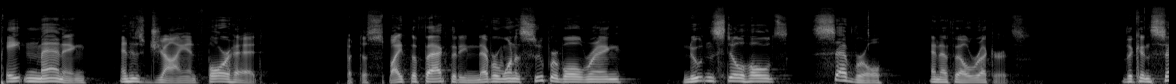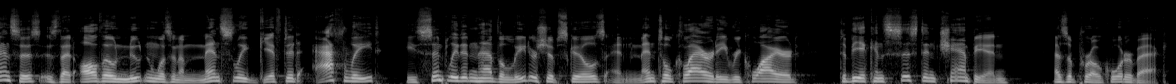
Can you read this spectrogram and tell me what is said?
Peyton Manning and his giant forehead. But despite the fact that he never won a Super Bowl ring, Newton still holds several NFL records. The consensus is that although Newton was an immensely gifted athlete, he simply didn't have the leadership skills and mental clarity required to be a consistent champion as a pro quarterback.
